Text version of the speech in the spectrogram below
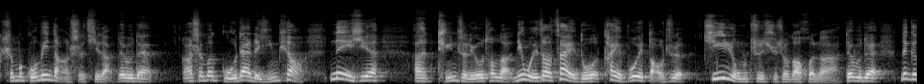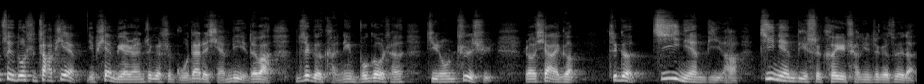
什么国民党时期的，对不对？啊，什么古代的银票那些啊停止流通了，你伪造再多，它也不会导致金融秩序受到混乱啊，对不对？那个最多是诈骗，你骗别人，这个是古代的钱币，对吧？这个肯定不构成金融秩序。然后下一个。这个纪念币啊，纪念币是可以成立这个罪的，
